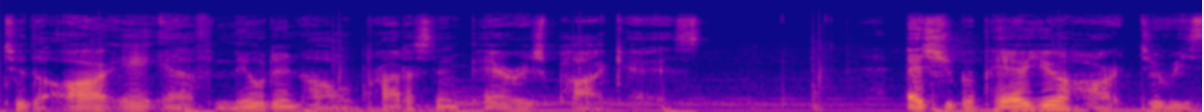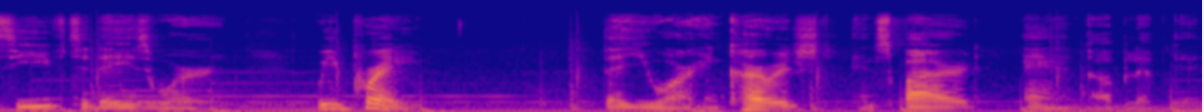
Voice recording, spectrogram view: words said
to the RAF Mildenhall Protestant Parish Podcast. As you prepare your heart to receive today's word, we pray that you are encouraged, inspired, and uplifted.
